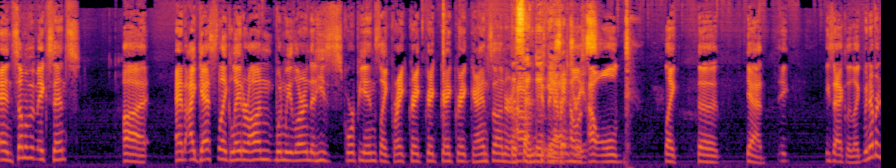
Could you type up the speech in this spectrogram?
and some of it makes sense uh and I guess like later on when we learn that he's Scorpion's like great great great great great grandson or how Descendant, because they yeah. never tell us how old like the yeah exactly. Like we never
